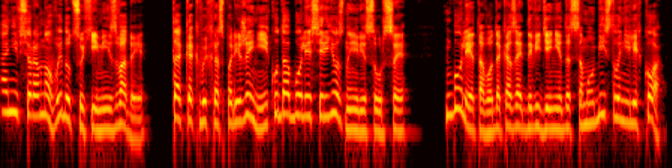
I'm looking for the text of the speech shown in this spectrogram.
Они все равно выйдут сухими из воды, так как в их распоряжении куда более серьезные ресурсы. Более того, доказать доведение до самоубийства нелегко,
